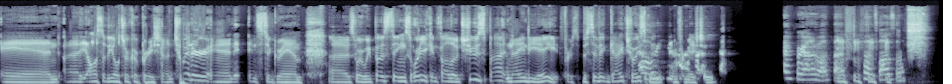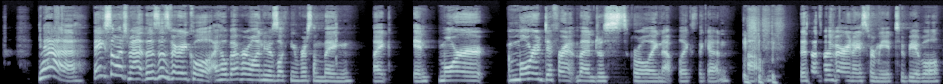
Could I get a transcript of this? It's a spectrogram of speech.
and uh, also the Ultra Corporation on Twitter and Instagram uh, is where we post things. Or you can follow ChooseBot98 for specific Guy Choice oh, yeah. information. I forgot about that. That's awesome. Yeah, thanks so much, Matt. This is very cool. I hope everyone who's looking for something like in more more different than just scrolling Netflix again. Um, this has been very nice for me to be able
